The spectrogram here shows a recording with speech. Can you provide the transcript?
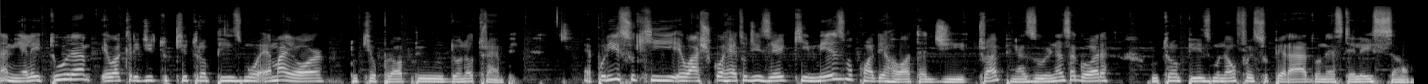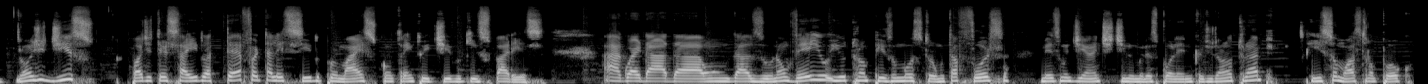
na minha leitura, eu acredito que o trumpismo é maior do que o próprio Donald Trump. É por isso que eu acho correto dizer que, mesmo com a derrota de Trump nas urnas agora, o trumpismo não foi superado nesta eleição. Longe disso, pode ter saído até fortalecido, por mais contraintuitivo que isso pareça. A aguardada onda azul não veio e o trumpismo mostrou muita força, mesmo diante de inúmeras polêmicas de Donald Trump. Isso mostra um pouco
